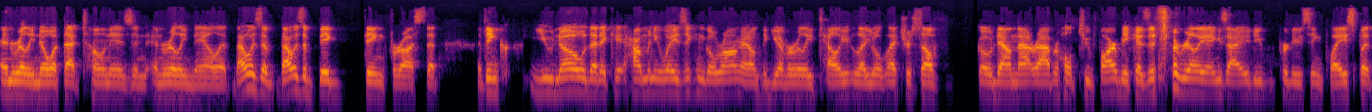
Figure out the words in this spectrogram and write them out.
and really know what that tone is and, and really nail it, that was a that was a big thing for us. That I think you know that it can, how many ways it can go wrong. I don't think you ever really tell you like you'll let yourself go down that rabbit hole too far because it's a really anxiety producing place. But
